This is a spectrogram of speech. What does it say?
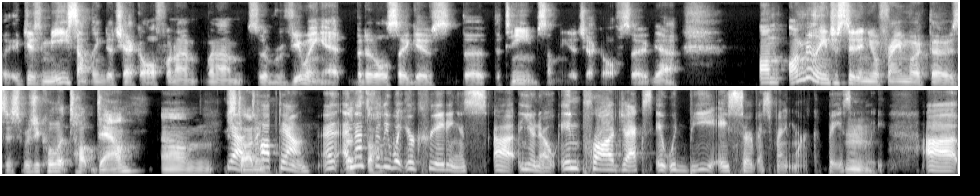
it gives me something to check off when I'm when I'm sort of reviewing it, but it also gives the the team something to check off. So yeah, um, I'm really interested in your framework though. Is this would you call it top down? Um, yeah, starting, top down, and, and that's, that's really what you're creating. Is uh, you know, in projects, it would be a service framework basically. Mm. Uh,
